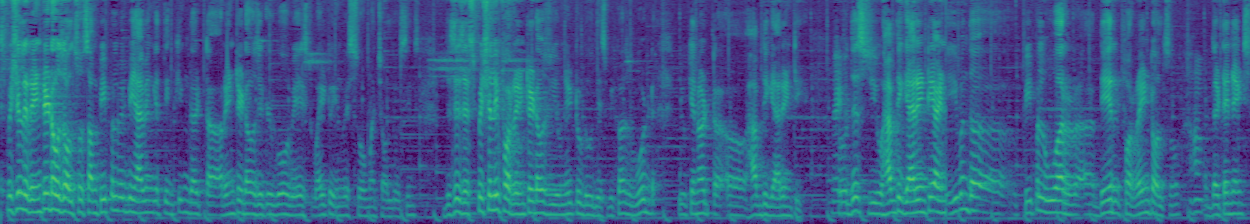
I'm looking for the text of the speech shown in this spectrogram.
Especially rented house also. Some people will be having a thinking that uh, rented house it will go waste. Why to invest so much all those things? This is especially for rented house. You need to do this because wood you cannot uh, have the guarantee. So this you have the guarantee, and even the uh, people who are uh, there for rent also, Uh-huh. the tenants,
